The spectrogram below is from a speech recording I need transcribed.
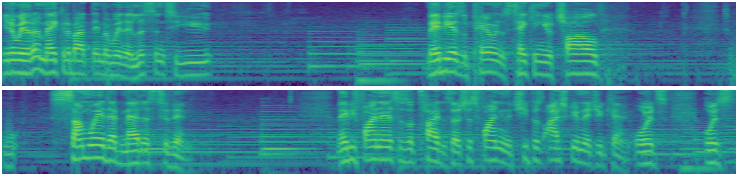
You know, where they don't make it about them, but where they listen to you. Maybe as a parent is taking your child somewhere that matters to them. Maybe finances are tight, and so it's just finding the cheapest ice cream that you can, or it's, or it's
